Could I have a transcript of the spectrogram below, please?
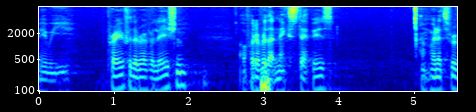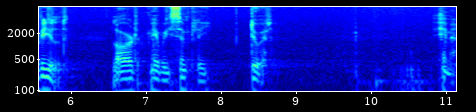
may we pray for the revelation of whatever that next step is. And when it's revealed, Lord, may we simply do it. Amen.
